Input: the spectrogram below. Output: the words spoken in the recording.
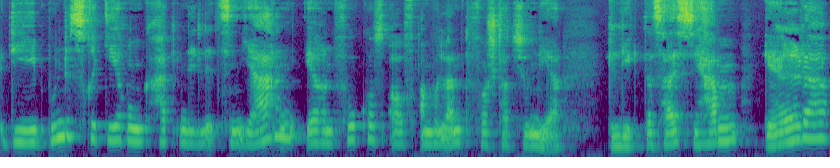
Die Bundesregierung hat in den letzten Jahren ihren Fokus auf ambulant vor stationär gelegt. Das heißt, sie haben Gelder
